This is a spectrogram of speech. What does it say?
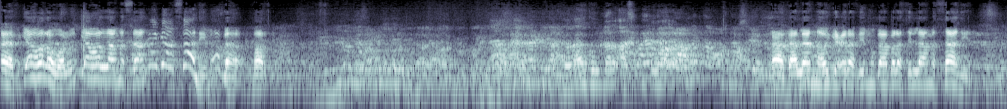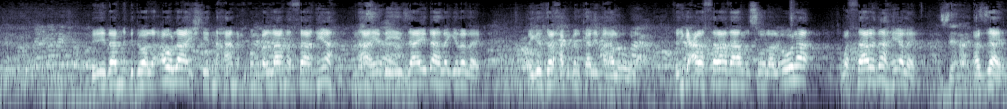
جاء هو الأول وإن جاء هو اللام الثاني جاء الثاني ما به فرق. ما قلنا الأصل هو الأول. قال لأنه جعل في مقابلة اللام الثانية. إذا نقد ولا أو لا اشتيد نحن نحكم باللام الثانية؟ إنها هي ذي زايدة لقل لي لقل تلحق بالكلمة الأولى. تنقع على الثلاثة الأصول الأولى والثالثة هي لي الزايدة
